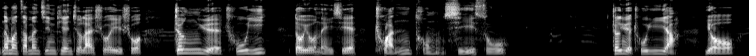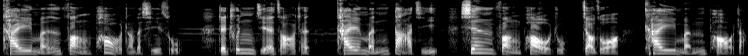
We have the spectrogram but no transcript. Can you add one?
那么，咱们今天就来说一说正月初一都有哪些传统习俗。正月初一呀，有开门放炮仗的习俗。这春节早晨开门大吉，先放炮竹，叫做开门炮仗。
